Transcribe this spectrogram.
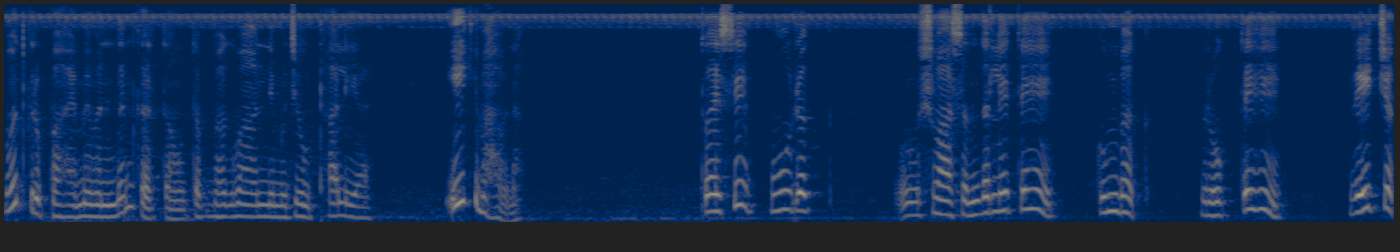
बहुत कृपा है, मैं वंदन करता हूँ, तब भगवान ने मुझे उठा लिया है। एक ही भावना। तो ऐसे पूरक श्वास अंदर लेते हैं, कुंभक रोकते हैं, रेचक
